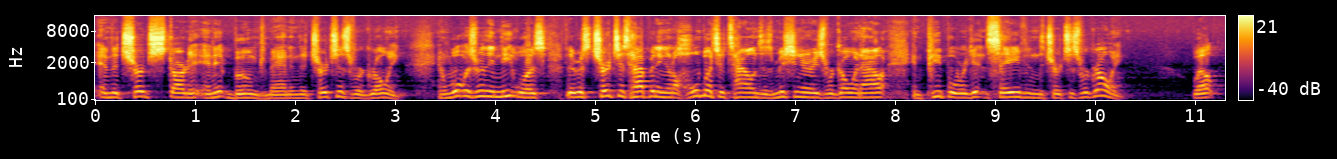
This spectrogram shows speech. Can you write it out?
And the church started, and it boomed, man. And the churches were growing. And what was really neat was there was churches happening in a whole bunch of towns as missionaries were going out, and people were getting saved, and the churches were growing. Well,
